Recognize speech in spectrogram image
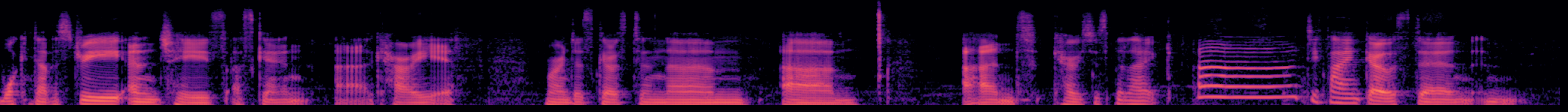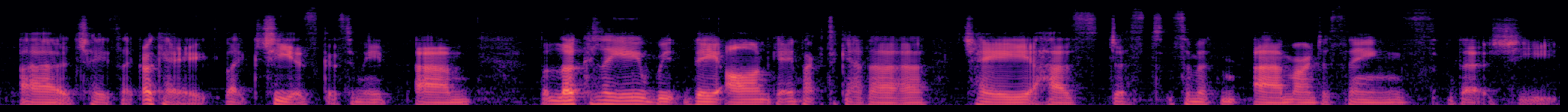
walking down the street, and Che's asking uh, Carrie if Miranda's ghosting them. Um, and Carrie's just be like, uh, define ghosting. And uh, Che's like, okay, like she is ghosting me. Um, but luckily, we, they aren't getting back together. Che has just some of uh, Miranda's things that she.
